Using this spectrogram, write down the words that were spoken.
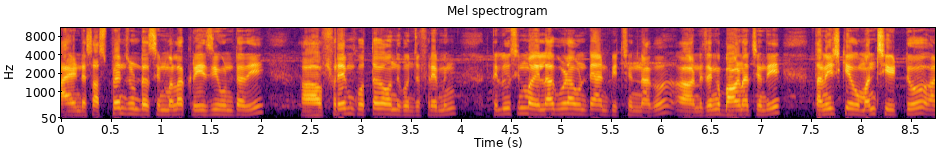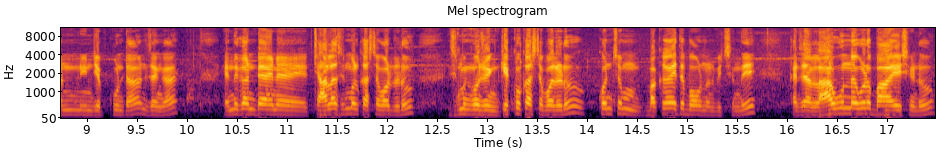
and suspense ఉంటుంది సినిమాలో క్రేజీ ఉంటుంది. ఫ్రేమ్ కొత్తగా ఉంది కొంచెం ఫ్రేమింగ్ తెలుగు సినిమా ఇలా కూడా ఉంటాయి అనిపించింది నాకు. నిజంగా బాగా నచ్చింది. తనీష్కి ఒక మంచి హిట్ అని నేను చెప్పుకుంటా నిజంగా. ఎందుకంటే ఆయన చాలా సినిమాలు కష్టపడ్డాడు. ఈ సినిమా కొంచెం ఇంకెక్కువ కష్టపడ్డాడు. కొంచెం బక్కగా అయితే బాగుంది అనిపించింది. కొంచెం లావు ఉన్నా కూడా బాగా చేసిండు.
